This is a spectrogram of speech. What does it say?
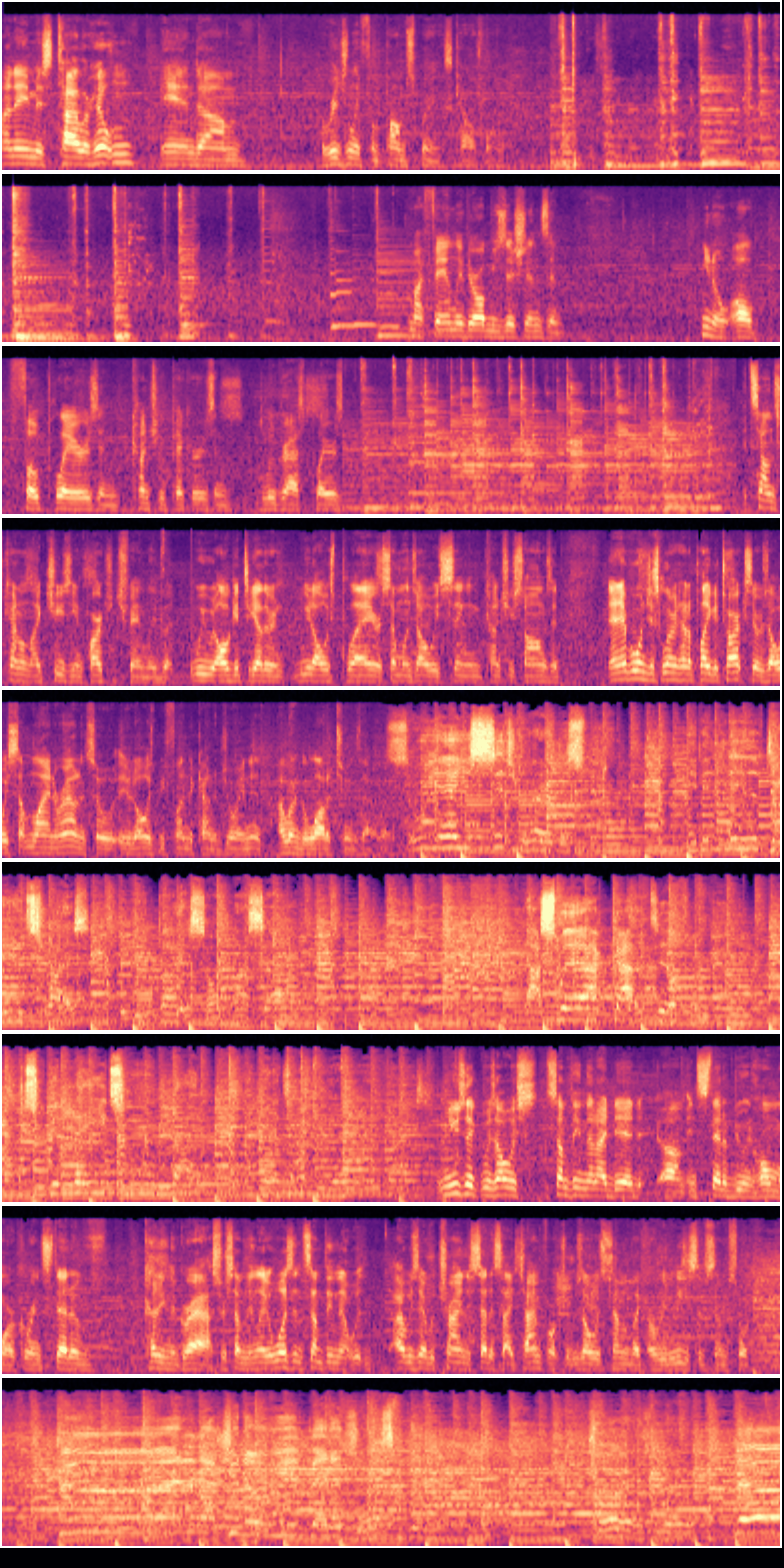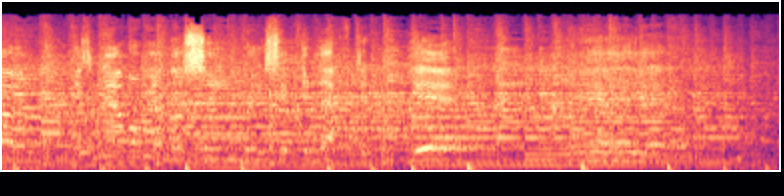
My name is Tyler Hilton, and um, originally from Palm Springs, California. My family, they're all musicians and, you know, all folk players and country pickers and bluegrass players. It sounds kind of like cheesy and Partridge Family, but we would all get together and we'd always play, or someone's always singing country songs, and, and everyone just learned how to play guitar because there was always something lying around, and so it would always be fun to kind of join in. I learned a lot of tunes that way. So yeah, you said you heard the snow, maybe lived it twice, but with bias on my side. I swear I got a different one, be late, Music was always something that I did um, instead of doing homework or instead of cutting the grass or something. Like it wasn't something that was, I was ever trying to set aside time for because it was always kind of like a release of some sort. Good you know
